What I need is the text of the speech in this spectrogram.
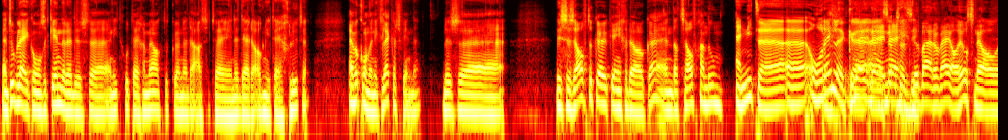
En toen bleken onze kinderen dus uh, niet goed tegen melk te kunnen. De oudste twee en de derde ook niet tegen gluten. En we konden niks lekkers vinden. Dus uh, is ze zelf de keuken ingedoken en dat zelf gaan doen. En niet uh, onredelijk. nee, nee, nee. Daar waren wij al heel snel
